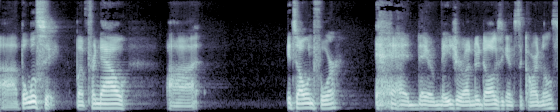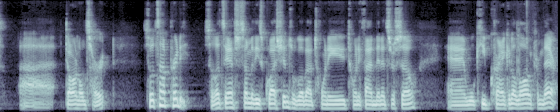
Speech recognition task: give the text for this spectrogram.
Uh, but we'll see. But for now, uh, it's 0 4, and they are major underdogs against the Cardinals. Uh, Darnold's hurt. So it's not pretty. So let's answer some of these questions. We'll go about 20, 25 minutes or so, and we'll keep cranking along from there.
